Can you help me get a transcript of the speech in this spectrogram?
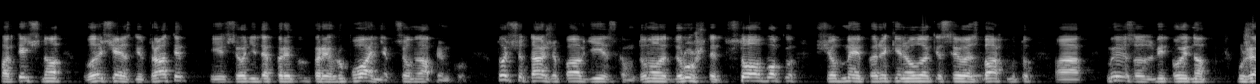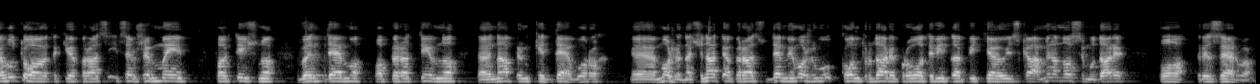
фактично величезні втрати, і сьогодні йде пере- перегрупування в цьому напрямку. Точно так же по Авдіївському думали дорушити з того боку, щоб ми перекинули сили з Бахмуту. А ми відповідно вже готували такі операції, і це вже ми фактично ведемо оперативно е, напрямки, де ворог е, може починати операцію, де ми можемо контрудари проводити від підтягу війська. Ми наносимо удари по резервам.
